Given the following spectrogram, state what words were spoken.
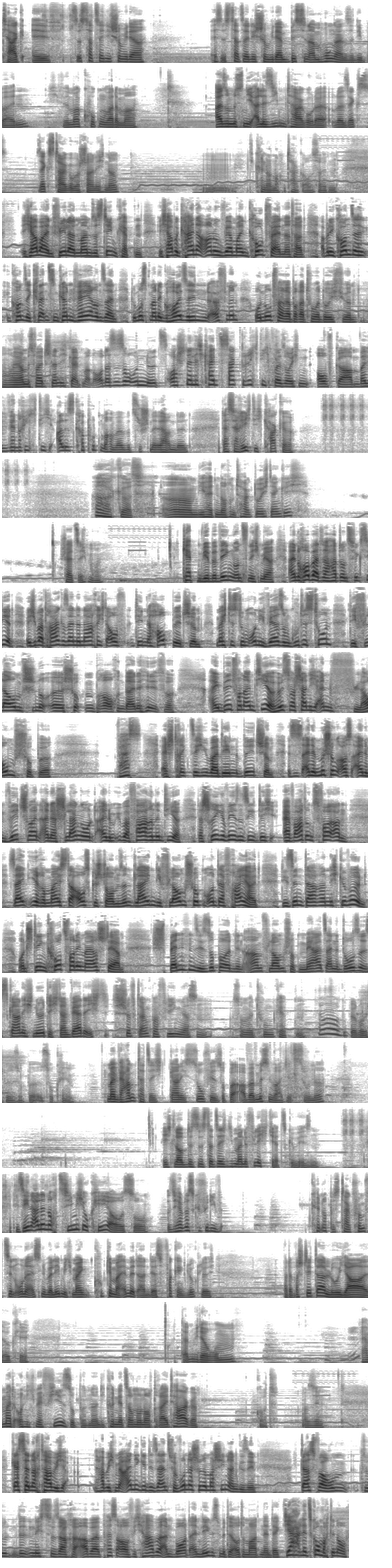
Tag 11. Es ist tatsächlich schon wieder... Es ist tatsächlich schon wieder ein bisschen am Hungern, sind die beiden. Ich will mal gucken, warte mal. Also müssen die alle sieben Tage oder, oder sechs... Sechs Tage wahrscheinlich, ne? Hm. Die können doch noch einen Tag aushalten. Ich habe einen Fehler in meinem System, Captain. Ich habe keine Ahnung, wer meinen Code verändert hat, aber die Konse Konsequenzen können verheerend sein. Du musst meine Gehäuse hinten öffnen und Notfallreparaturen durchführen. Oh ja, müssen wir halt Schnelligkeit machen. Oh, das ist so unnütz. Oh, Schnelligkeit zackt richtig bei solchen Aufgaben, weil wir werden richtig alles kaputt machen, wenn wir zu schnell handeln. Das ist ja richtig kacke. Oh Gott. Ähm, die halten noch einen Tag durch, denke ich. Schätze ich mal. Captain, wir bewegen uns nicht mehr. Ein Roboter hat uns fixiert. Ich übertrage seine Nachricht auf den Hauptbildschirm. Möchtest du im Universum Gutes tun? Die Pflaumschuppen brauchen deine Hilfe. Ein Bild von einem Tier, höchstwahrscheinlich eine Pflaumschuppe. Was? Er streckt sich über den Bildschirm. Es ist eine Mischung aus einem Wildschwein, einer Schlange und einem überfahrenen Tier. Das schräge Wesen sieht dich erwartungsvoll an. Seit ihre Meister ausgestorben sind, leiden die Pflaumschuppen unter Freiheit. Die sind daran nicht gewöhnt und stehen kurz vor dem Aussterben. Spenden Sie Suppe und den armen Pflaumschuppen. Mehr als eine Dose ist gar nicht nötig. Dann werde ich das Schiff dankbar fliegen lassen. Was sollen wir tun, Captain? Ja, gib mir ruhig eine Suppe. Ist okay. Ich meine, wir haben tatsächlich gar nicht so viel Suppe, aber müssen wir halt jetzt tun, ne? Ich glaube, das ist tatsächlich meine Pflicht jetzt gewesen. Die sehen alle noch ziemlich okay aus, so. Also ich habe das Gefühl, die können noch bis Tag 15 ohne Essen überleben. Ich meine, guck dir mal Emmett an, der ist fucking glücklich. Warte, was steht da? Loyal, okay. Dann wiederum... Wir haben halt auch nicht mehr viel Suppe, ne? Die können jetzt auch nur noch drei Tage. Gott, mal sehen. Gestern Nacht habe ich, hab ich mir einige Designs für wunderschöne Maschinen angesehen. Das warum nicht zur Sache, aber pass auf, ich habe an Bord einen Lebensmittelautomaten entdeckt. Ja, let's go, mach den auf.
